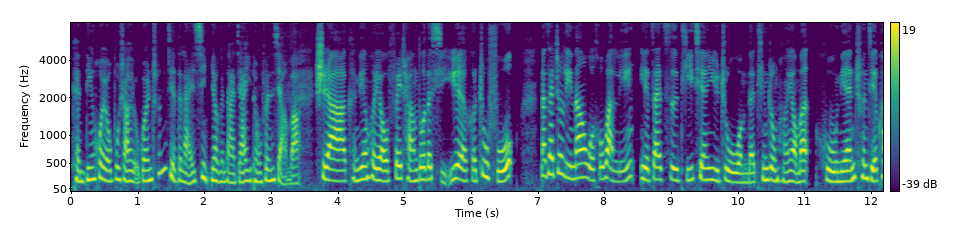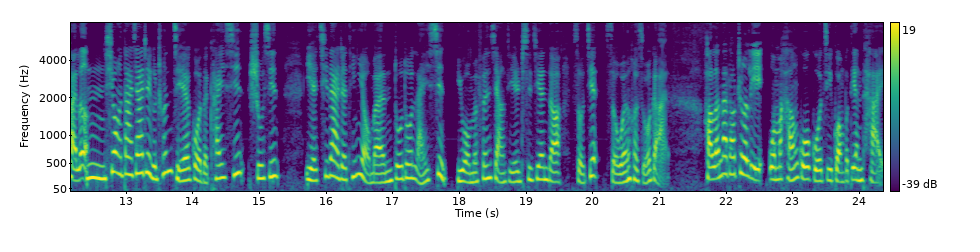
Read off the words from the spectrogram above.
肯定会有不少有关春节的来信要跟大家一同分享吧。是啊，肯定会有非常多的喜悦和祝福。那在这里呢，我和婉玲也再次提前预祝我们的听众朋友们虎年春节快乐。嗯，希望大家这个春节过得开心舒心，也期待着听友们多多来信与我们分享节日期间的所见所闻和所感。好了，那到这里，我们韩国国际广播电台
